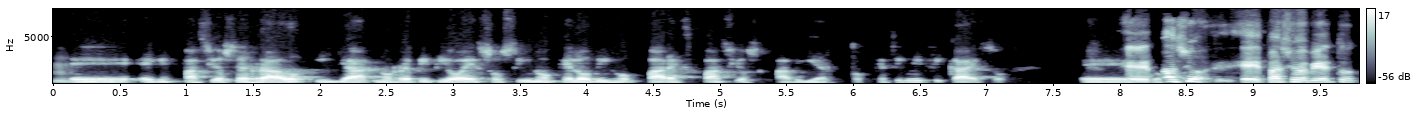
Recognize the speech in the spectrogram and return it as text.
eh, en espacios cerrados y ya no repitió eso, sino que lo dijo para espacios abiertos. ¿Qué significa eso? Eh, espacio, espacio abierto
